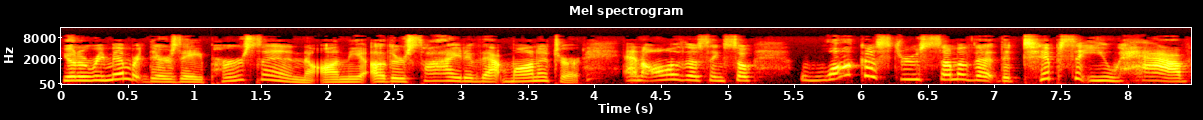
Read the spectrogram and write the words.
You know, remember there's a person on the other side of that monitor and all of those things. So walk us through some of the, the tips that you have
